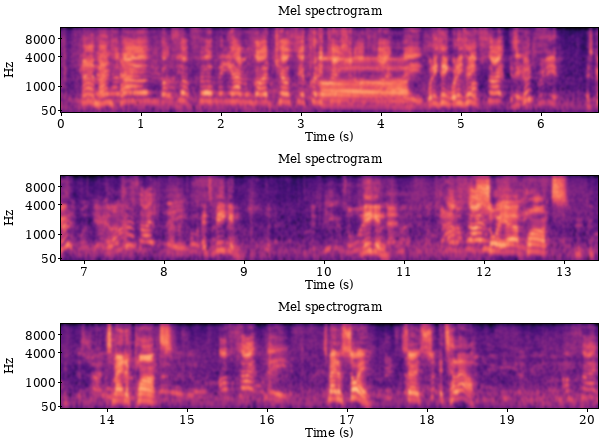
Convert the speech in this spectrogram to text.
No, man. Hello, you've got to stop filming. You haven't got a Chelsea accreditation. Uh, Offside, please. What do you think? What do you think? Offside, Is it good? Brilliant. It's good? You like it? Offside, please. It's vegan. Vegan. Offside, Soya please. plants. It's made of plants. Offside, please. It's made of soy. So it's, it's halal. Offside,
